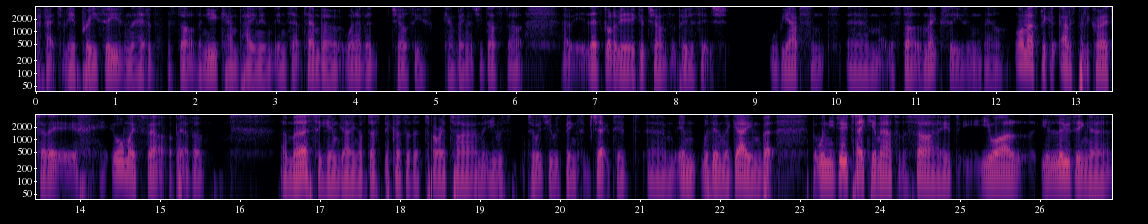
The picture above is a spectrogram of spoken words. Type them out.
effectively a pre-season ahead of the start of the new campaign in, in September, whenever Chelsea's campaign actually does start, uh, there's got to be a good chance that Pulisic will be absent um, at the start of next season now. On Azpilicueta, it almost felt a bit of a mercy him going off just because of the torrid time he was to which he was being subjected um, in within the game. But but when you do take him out of the side, you are you're losing a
